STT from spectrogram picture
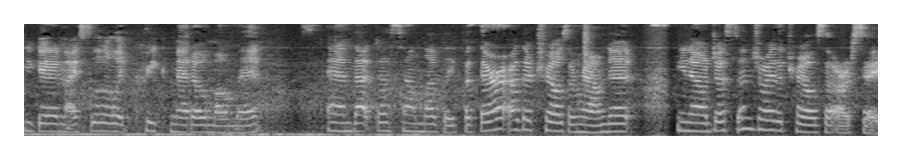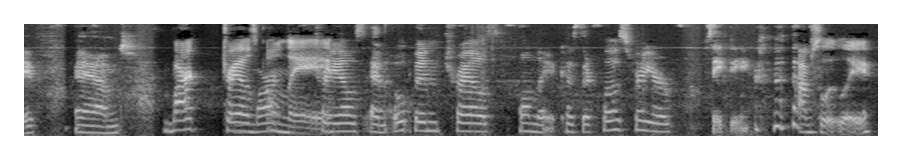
You get a nice little like creek meadow moment, and that does sound lovely. But there are other trails around it. You know, just enjoy the trails that are safe and Mark trails marked only. trails and open trails only because they're closed for your safety. Absolutely.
